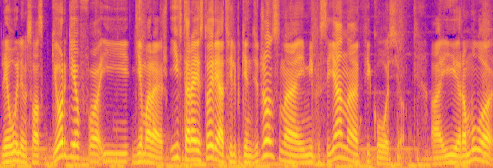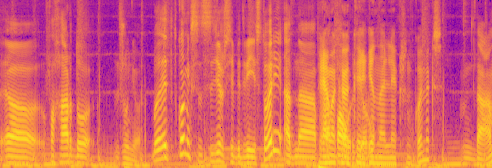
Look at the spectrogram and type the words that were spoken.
Ли Уильямс, Васка Георгиев э, и Геморраеш. И вторая история от Филиппа Кеннеди Джонсона и Мика Саяна Фико Осио. А, и Рамула э, Фахардо Джуниор. Этот комикс содержит в себе две истории. Одна Прямо про Power как Girl. оригинальный Action Comics. Да.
